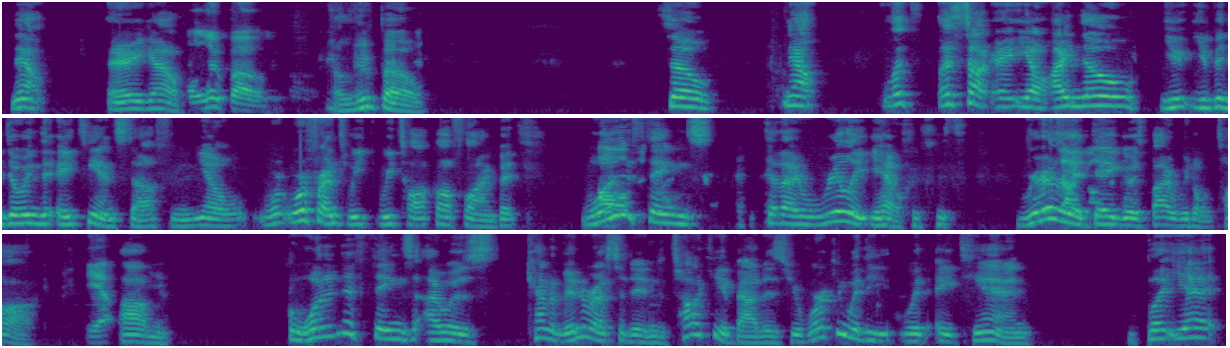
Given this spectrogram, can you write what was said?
Now, there you go. A Lupo. A Lupo. so now let's let's talk. You know, I know you you've been doing the ATN stuff, and you know we're, we're friends. We we talk offline, but one All of the things that I really, you know, rarely a day goes by we don't talk. Yeah. Um, one of the things I was kind of interested in talking about is you're working with the, with ATN, but yet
